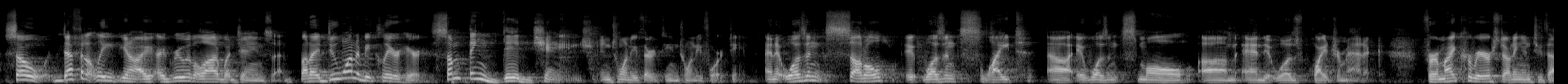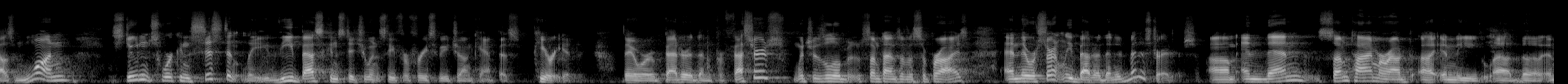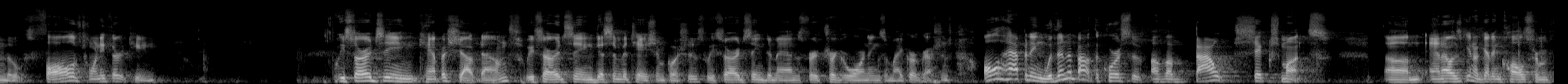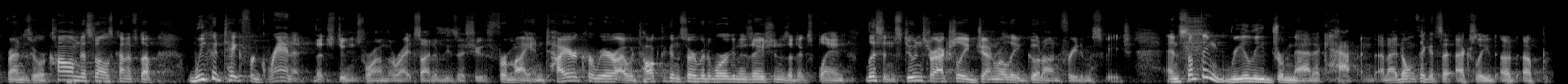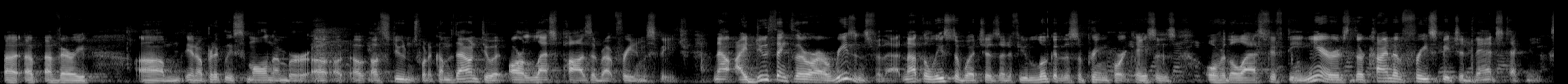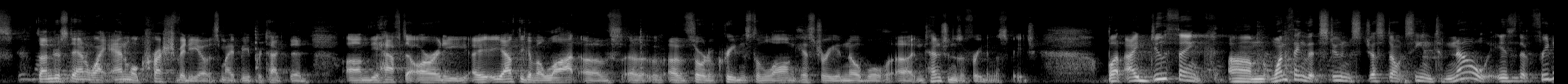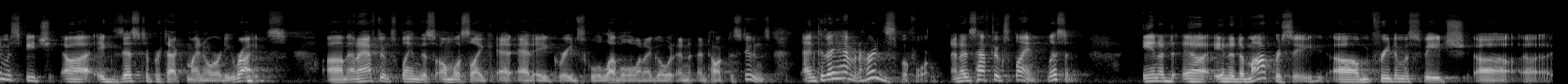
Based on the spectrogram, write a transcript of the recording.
So definitely, you know, I, I, agree with a lot of what Jane said, but I do want to be clear here. Something did change in 2013, 2014, and it wasn't subtle, it wasn't slight, uh, it wasn't small, um, and it was quite dramatic. For my career, starting in 2001, students were consistently the best constituency for free speech on campus. Period. They were better than professors, which is a little bit sometimes of a surprise, and they were certainly better than administrators. Um, and then, sometime around uh, in the, uh, the in the fall of 2013, we started seeing campus shoutdowns. We started seeing disinvitation pushes. We started seeing demands for trigger warnings and microaggressions, all happening within about the course of, of about six months. Um, and I was, you know, getting calls from friends who were columnists and all this kind of stuff. We could take for granted that students were on the right side of these issues. For my entire career, I would talk to conservative organizations and explain, listen, students are actually generally good on freedom of speech. And something really dramatic happened. And I don't think it's actually a, a, a, a very you know, particularly small number of, of, of, students, when it comes down to it, are less positive about freedom of speech. Now, I do think there are reasons for that, not the least of which is that if you look at the Supreme Court cases over the last 15 years, they're kind of free speech advanced techniques. To understand why animal crush videos might be protected, um, you have to already, uh, you have to give a lot of, uh, of sort of credence to the long history and noble uh, intentions of freedom of speech. But I do think um, one thing that students just don't seem to know is that freedom of speech uh, exists to protect minority rights. Um, and I have to explain this almost like at, at a grade school level when I go and, and talk to students. And because they haven't heard this before. And I just have to explain listen, in a, uh, in a democracy, um, freedom of speech uh, uh,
